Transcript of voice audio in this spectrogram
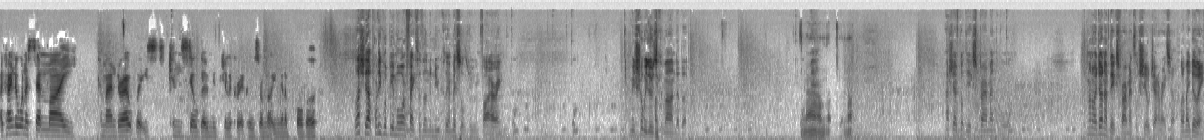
I kind of want to send my commander out, but he can still go nuclear critical, so I'm not even gonna bother. Well, actually, that probably would be more effective than the nuclear missiles we've been firing. I mean, sure, we lose a commander, but Nah, I'm not doing that. Actually, I've got the experimental. Oh, no, I don't have the experimental shield generator. What am I doing?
